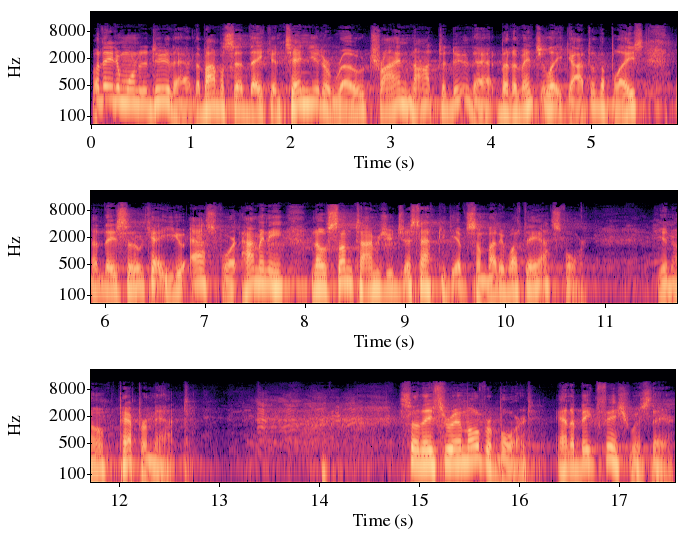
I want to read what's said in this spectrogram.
Well, they didn't want to do that. The Bible said they continued to row, trying not to do that. But eventually got to the place that they said, okay, you asked for it. How many know sometimes you just have to give somebody what they asked for? You know, peppermint. so they threw him overboard, and a big fish was there.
